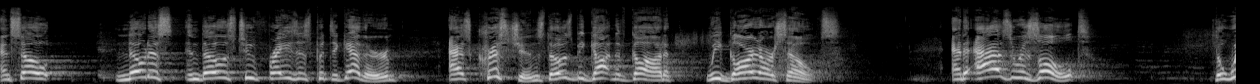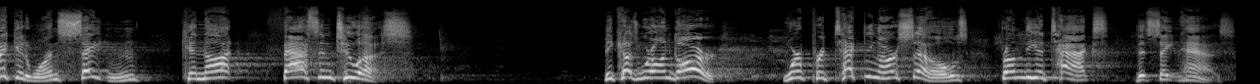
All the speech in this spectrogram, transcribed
And so, notice in those two phrases put together, as Christians, those begotten of God, we guard ourselves. And as a result, the wicked one, Satan, cannot fasten to us because we're on guard. We're protecting ourselves from the attacks that Satan has.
